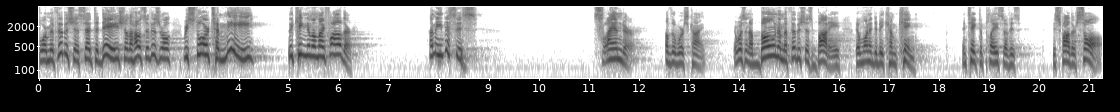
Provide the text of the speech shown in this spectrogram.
for Mephibosheth said, Today shall the house of Israel restore to me the kingdom of my father. I mean, this is slander of the worst kind. There wasn't a bone in Mephibosheth's body that wanted to become king and take the place of his, his father Saul.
